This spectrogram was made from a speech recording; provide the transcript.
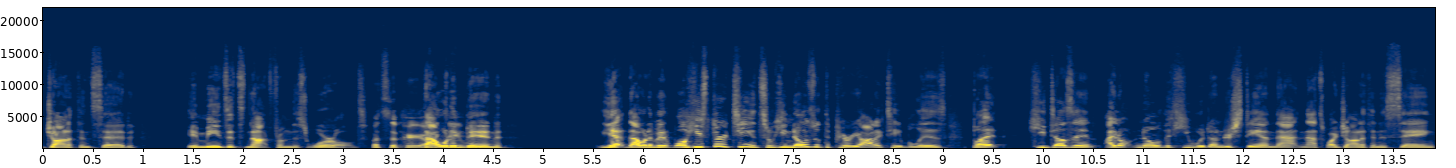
Jonathan said, "It means it's not from this world." What's the periodic? that would have been yeah that would have been well he's 13 so he knows what the periodic table is but he doesn't i don't know that he would understand that and that's why jonathan is saying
